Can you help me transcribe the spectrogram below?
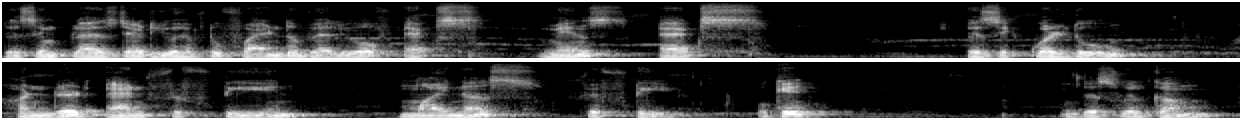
this implies that you have to find the value of x means x is equal to 115 minus 50 okay? This will come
